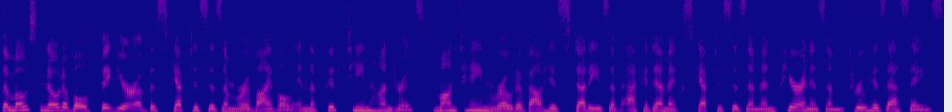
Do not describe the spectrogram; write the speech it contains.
The most notable figure of the skepticism revival in the 1500s, Montaigne wrote about his studies of academic skepticism and Pyrrhonism through his essays.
